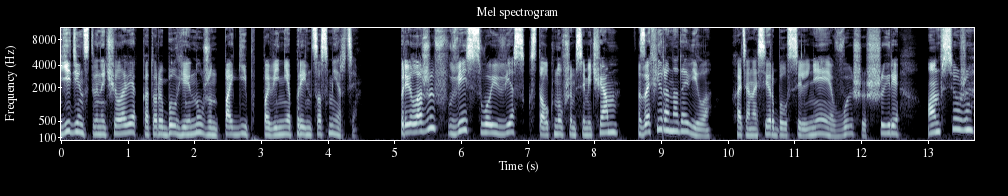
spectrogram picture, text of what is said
Единственный человек, который был ей нужен, погиб по вине принца смерти. Приложив весь свой вес к столкнувшимся мечам, Зафира надавила. Хотя Насир был сильнее, выше, шире, он все же,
